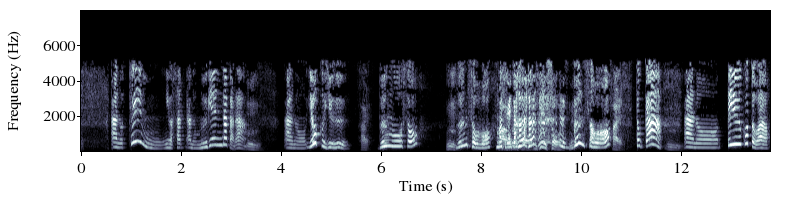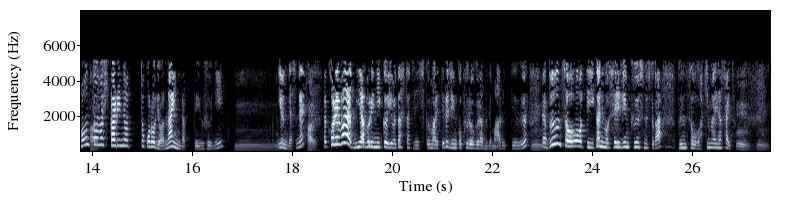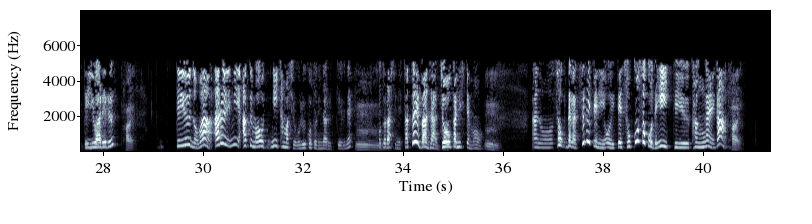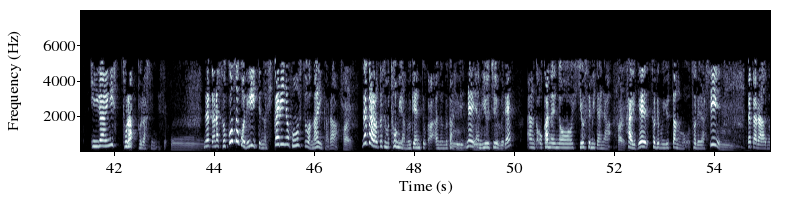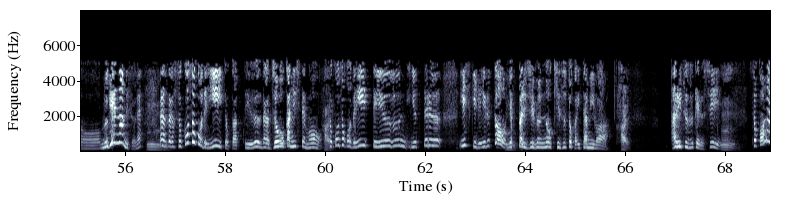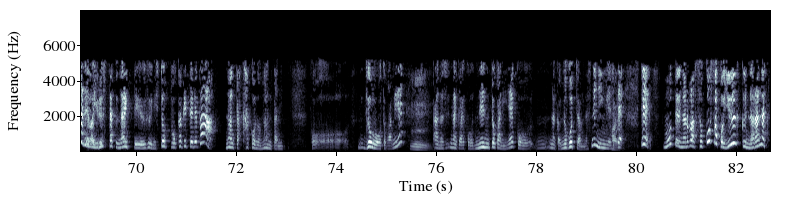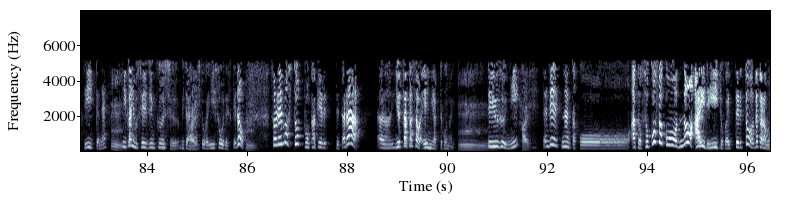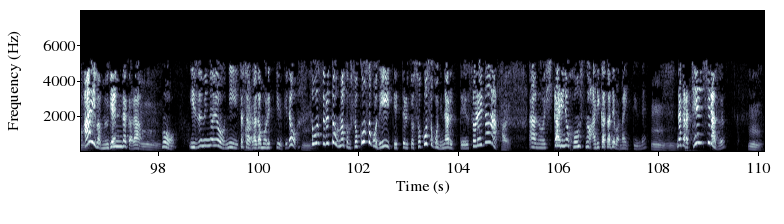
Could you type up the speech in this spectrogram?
あの、天にはさ、あの、無限だから、うん。あの、よく言う、はい。文王層？うん。文層を？間違えた。あ文層ね 文層を？はい。とか、うん。あの、っていうことは、本当の光のところではないんだっていうふうに。言うんですね。はい。これは見破りにくい私たちに仕組まれている人工プログラムでもあるっていう。うん文層をっていかにも成人君主の人が文層をわきまえなさいと。うん。うんっ。て言われるはい。っていうのは、ある意味悪魔をに魂を売ることになるっていうね、うん。ことらしいんです。例えば、じゃあ浄化にしても、うん。あの、そ、だから全てにおいてそこそこでいいっていう考えが、はい。意外にトラップらしいんですよ。だからそこそこでいいっていうのは光の本質はないから、はい。だから私も富は無限とか、あの昔ね、うんあの YouTube で、なんかお金の引き寄せみたいなはい回で、それも言ったのもそれだし、うんだからあの、無限なんですよね。うんだからそこそこでいいとかっていう、だから浄化にしても、はいそこそこでいいっていう分言ってる意識でいると、うんやっぱり自分の傷とか痛みははい。あり続けるし、うん。そこまでは許したくないっていうふうにストップをかけてれば、なんか過去のなんかに、こう、憎悪とかにね、うん。あの、なんかこう、念とかにね、こう、なんか残っちゃうんですね、人間って。はいで、持ってるならば、そこそこ裕福にならなくていいってね、うんいかにも聖人君主みたいな人が言いそうですけど、うんそれもストップをかけてたら、あの豊かさは縁にやってこない。うん。っていうふうに、はい。で、なんかこう、あとそこそこの愛でいいとか言ってると、だからもう愛は無限だから、うんもう泉のように、私はダダ漏れって言うけど、うんそうすると、なんかそこそこでいいって言ってると、そこそこになるっていう、それが、はい。あの、光の本質のあり方ではないっていうね。うんうん。だから、天知らずうん。っ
